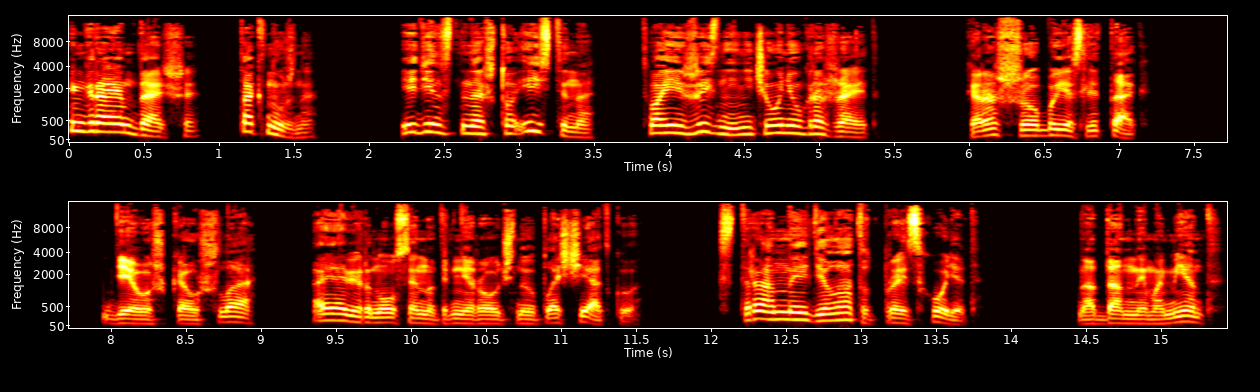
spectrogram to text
Играем дальше. Так нужно. Единственное, что истина, твоей жизни ничего не угрожает. Хорошо бы, если так. Девушка ушла, а я вернулся на тренировочную площадку. Странные дела тут происходят. На данный момент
